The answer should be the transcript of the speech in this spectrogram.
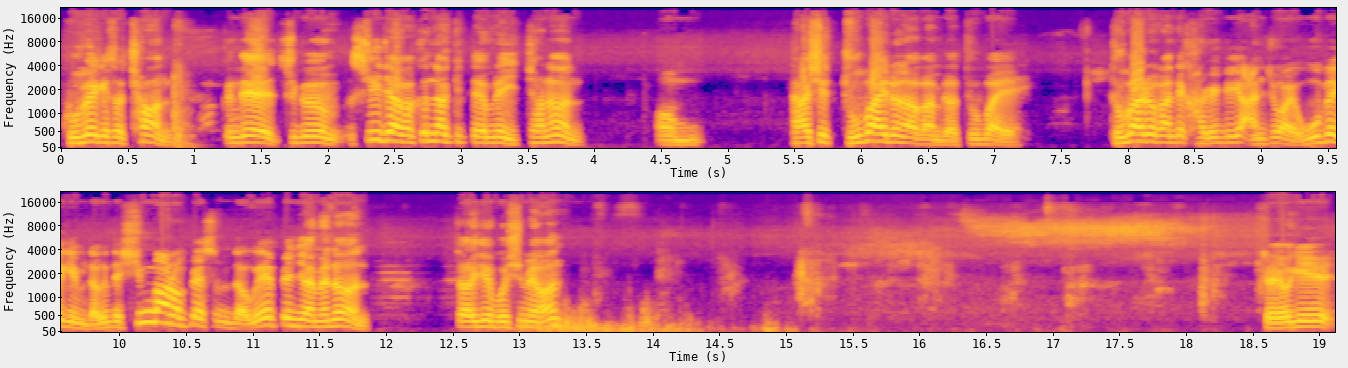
900에서 1000. 근데 지금 시리아가 끝났기 때문에 이 차는, 어, 다시 두바이로 나갑니다. 두바이. 두바이로 가는데 가격이 안 좋아요. 500입니다. 근데 10만원 뺐습니다. 왜 뺐냐면은, 자, 여기 보시면, 자, 여기,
